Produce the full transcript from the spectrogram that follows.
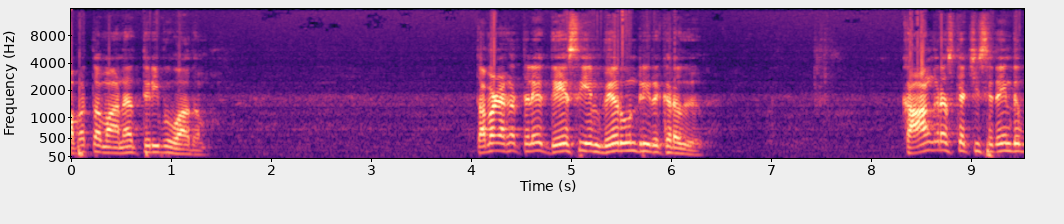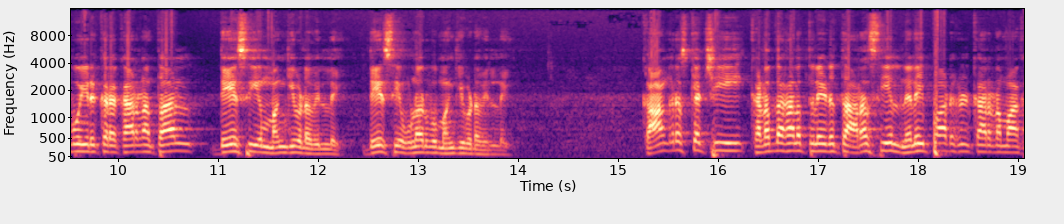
அபத்தமான திரிபுவாதம். தமிழகத்திலே தேசியம் வேரூன்றி இருக்கிறது. காங்கிரஸ் கட்சி சிதைந்து போயிருக்கிற காரணத்தால் தேசியம் மங்கிவிடவில்லை. தேசிய உணர்வு மங்கிவிடவில்லை. காங்கிரஸ் கட்சி கடந்த காலத்தில் எடுத்த அரசியல் நிலைப்பாடுகள் காரணமாக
